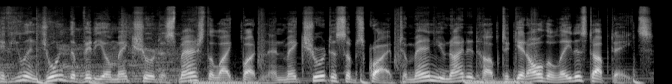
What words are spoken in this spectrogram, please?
If you enjoyed the video, make sure to smash the like button and make sure to subscribe to Man United Hub to get all the latest updates.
